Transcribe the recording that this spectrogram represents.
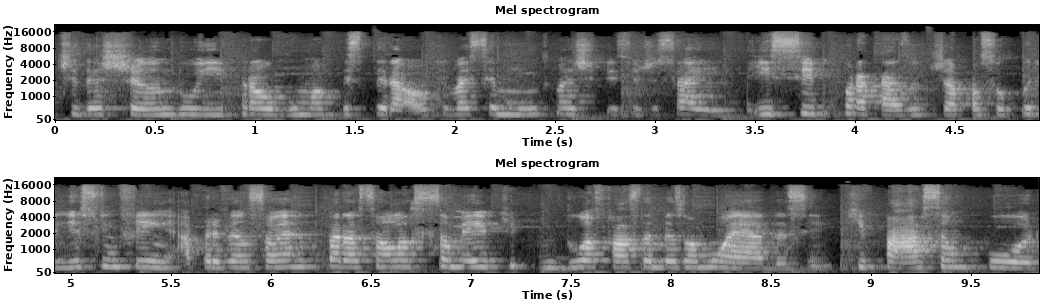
te deixando ir para alguma espiral que vai ser muito mais difícil de sair. E se por acaso tu já passou por isso, enfim, a prevenção e a recuperação elas são meio que duas faces da mesma moeda, assim, que passam por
